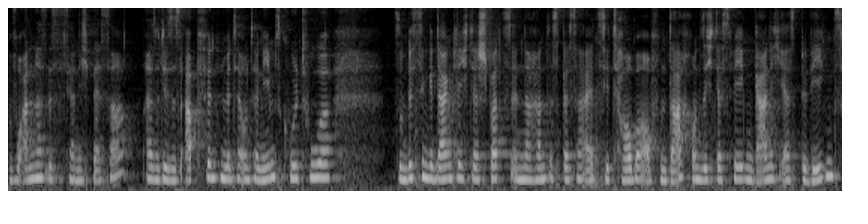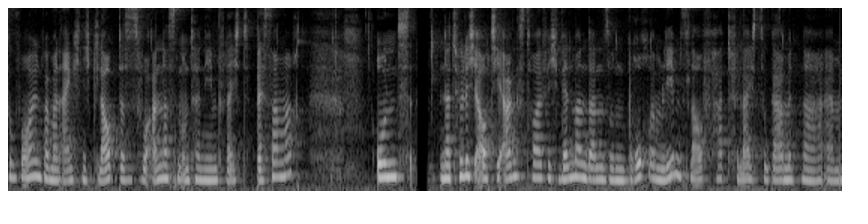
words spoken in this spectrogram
woanders ist es ja nicht besser. Also dieses Abfinden mit der Unternehmenskultur, so ein bisschen gedanklich, der Spatz in der Hand ist besser als die Taube auf dem Dach und sich deswegen gar nicht erst bewegen zu wollen, weil man eigentlich nicht glaubt, dass es woanders ein Unternehmen vielleicht besser macht. Und natürlich auch die Angst häufig, wenn man dann so einen Bruch im Lebenslauf hat, vielleicht sogar mit einer ähm,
